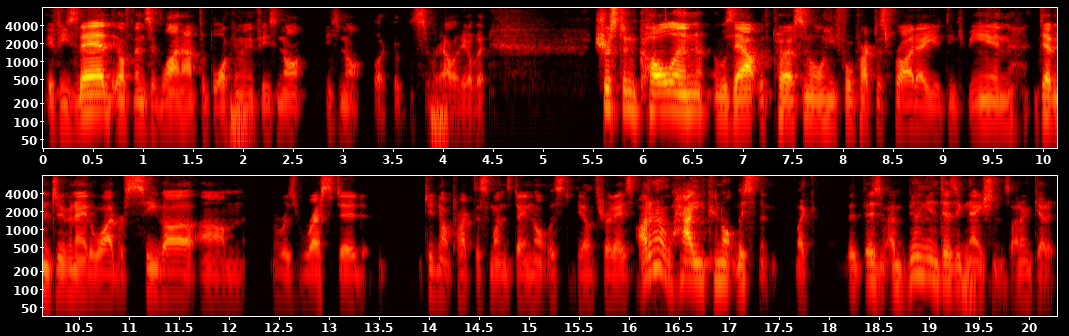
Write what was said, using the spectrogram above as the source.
If he's there, the offensive line have to block him. If he's not, he's not. Like, that's the reality of it. Tristan Colin was out with personal. He full practice Friday. You'd think he'd be in. Devin Duvernay, the wide receiver, um, was rested did not practice Wednesday, not listed the other three days. I don't know how you cannot list them. Like there's a million designations. I don't get it.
